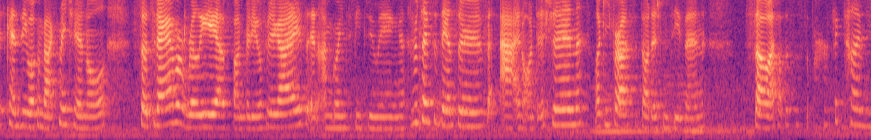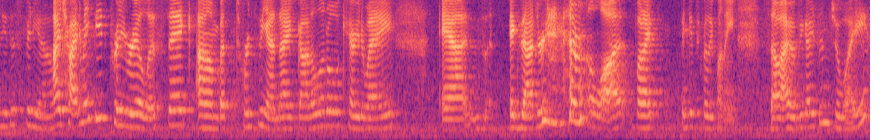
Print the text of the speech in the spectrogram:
it's Kenzie. Welcome back to my channel. So today I have a really uh, fun video for you guys and I'm going to be doing different types of dancers at an audition. Lucky for us, it's audition season. So I thought this was the perfect time to do this video. I try to make these pretty realistic, um, but towards the end I got a little carried away and exaggerated them a lot, but I think it's really funny. So I hope you guys enjoy.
